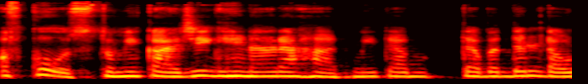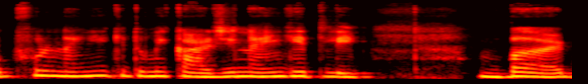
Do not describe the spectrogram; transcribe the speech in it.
ऑफकोर्स तुम्ही काळजी घेणार आहात. मी त्या त्याबद्दल डाउटफुल नाहीये, की तुम्ही काळजी नाही घेतली. बट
